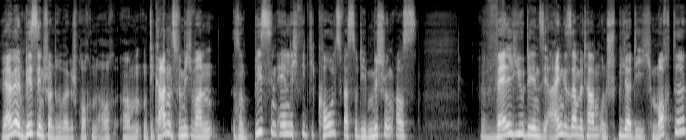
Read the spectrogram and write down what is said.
Wir haben ja ein bisschen schon drüber gesprochen auch. Ähm, und die Cardinals für mich waren so ein bisschen ähnlich wie die Colts, was so die Mischung aus Value, den sie eingesammelt haben, und Spieler, die ich mochte.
